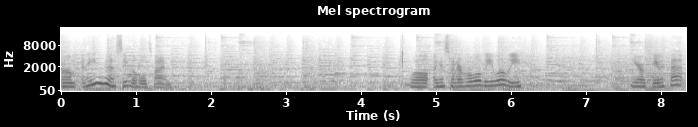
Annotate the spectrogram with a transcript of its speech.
Um, I think he's gonna sleep the whole time. Well, I guess whatever will be, will be. You're okay with that?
